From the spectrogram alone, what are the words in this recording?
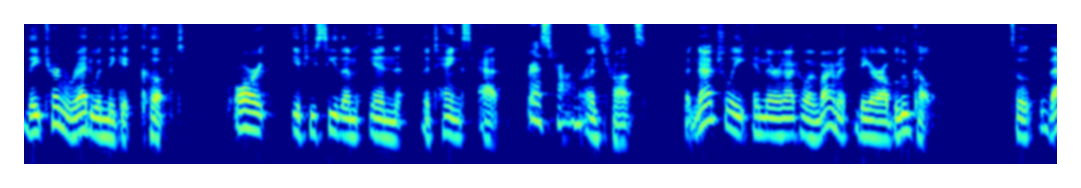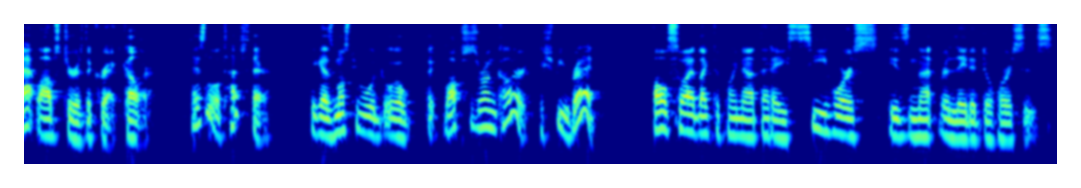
They turn red when they get cooked. Or if you see them in the tanks at restaurants. restaurants. But naturally, in their natural environment, they are a blue color. So that lobster is the correct color. Nice little touch there. Because most people would go, the lobster's the wrong color. It should be red. Also, I'd like to point out that a seahorse is not related to horses.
